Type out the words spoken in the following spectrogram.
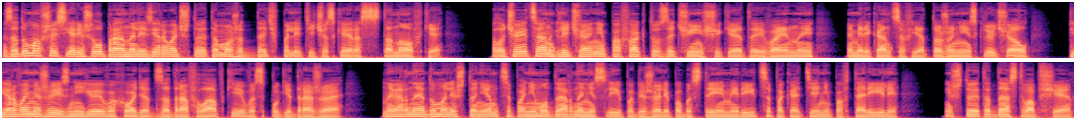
Задумавшись, я решил проанализировать, что это может дать в политической расстановке — Получается, англичане по факту зачинщики этой войны, американцев я тоже не исключал, первыми же из нее и выходят, задрав лапки в испуге дрожа. Наверное, думали, что немцы по ним удар нанесли и побежали побыстрее мириться, пока те не повторили. И что это даст вообще?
